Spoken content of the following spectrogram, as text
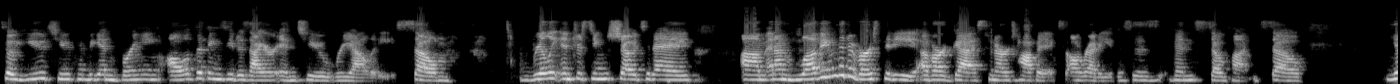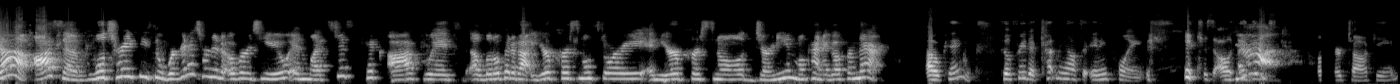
so you too can begin bringing all of the things you desire into reality. So, really interesting show today. Um, and I'm loving the diversity of our guests and our topics already. This has been so fun. So, yeah, awesome. Well, Tracy, so we're going to turn it over to you and let's just kick off with a little bit about your personal story and your personal journey, and we'll kind of go from there. Okay. Feel free to cut me off at any point because I'll yeah. start talking.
